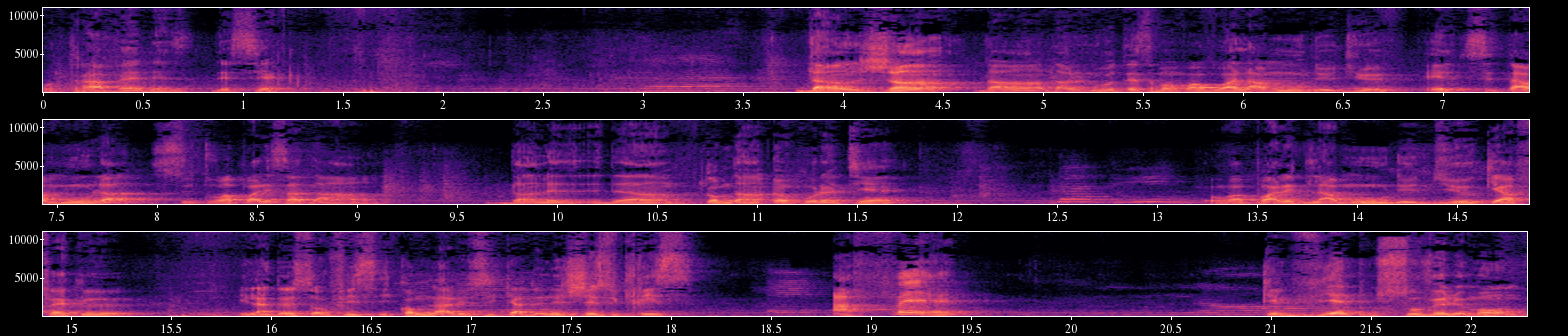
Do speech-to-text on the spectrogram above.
au travers des, siècles. Dans Jean, dans, dans le Nouveau Testament, on va voir l'amour de Dieu. Et cet amour-là, suite on va parler ça dans, dans les, dans- comme dans 1 Corinthiens, on va parler de l'amour de Dieu qui a fait que il a donné son fils, comme la Lucie qui a donné Jésus-Christ, afin qu'il vienne pour sauver le monde.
